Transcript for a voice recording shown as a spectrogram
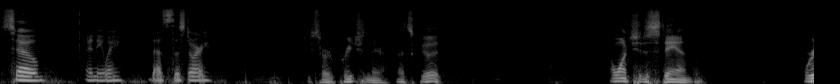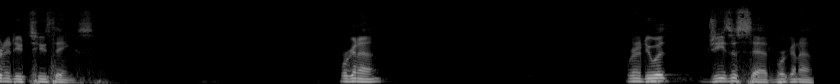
So, anyway, that's the story. She started preaching there. That's good. I want you to stand. We're going to do two things. We're going to we're going to do what Jesus said. We're going to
